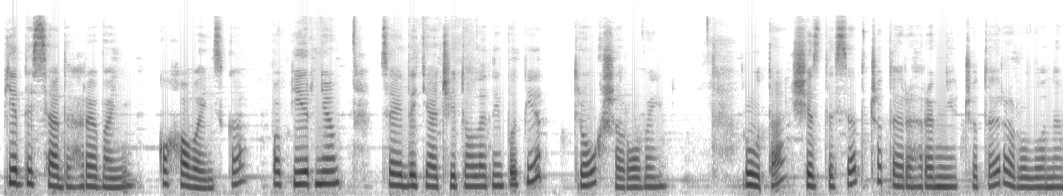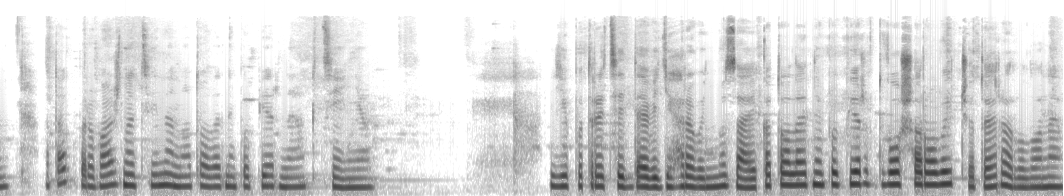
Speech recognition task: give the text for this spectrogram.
50 гривень кохавинська папірня. Цей дитячий туалетний папір трьохшаровий. Рута 64 гривні 4 рулони. А так переважно ціни на туалетний папір не акційні. Є по 39 гривень мозаїка туалетний папір двошаровий 4 рулони.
